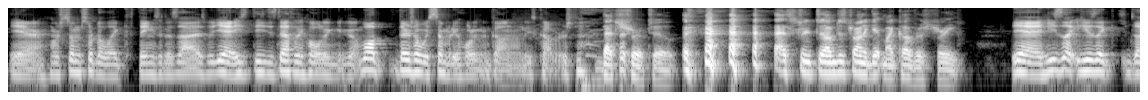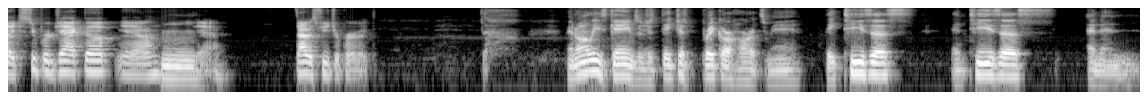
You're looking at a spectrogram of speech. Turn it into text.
Yeah, or some sort of like things in his eyes. But yeah, he's, he's definitely holding a gun. Well, there's always somebody holding a gun on these covers. That's true too. That's true too. I'm just trying to get my cover straight. Yeah, he's like he's like like super jacked up, you know. Mm-hmm. Yeah, that was future perfect. And all these games are just they just break our hearts, man. They tease us and tease us, and then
